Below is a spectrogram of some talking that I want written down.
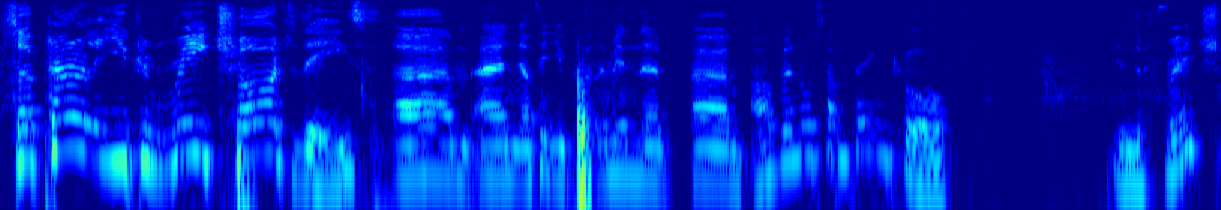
So apparently you can recharge these, um, and I think you put them in the um, oven or something, or in the fridge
